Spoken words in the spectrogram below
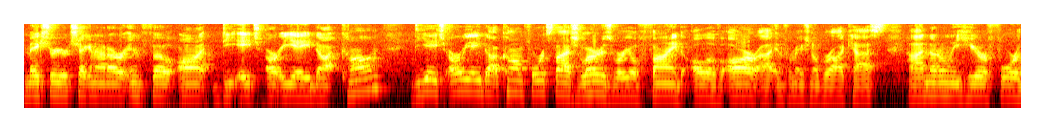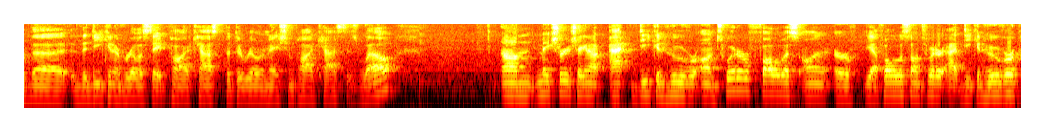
Make sure you're checking out our info on dhrea.com. dhrea.com forward slash learn is where you'll find all of our uh, informational broadcasts, uh, not only here for the, the Deacon of Real Estate podcast, but the Realer Nation podcast as well. Um, make sure you're checking out at Deacon Hoover on Twitter. Follow us on, or yeah, follow us on Twitter at Deacon Hoover.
